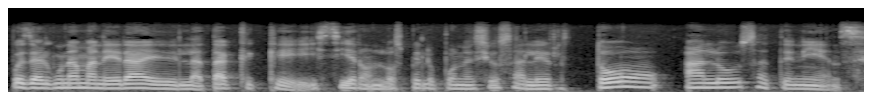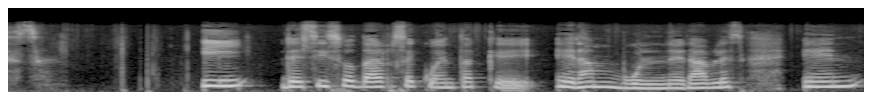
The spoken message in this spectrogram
Pues de alguna manera el ataque que hicieron los peloponesios alertó a los atenienses y les hizo darse cuenta que eran vulnerables en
